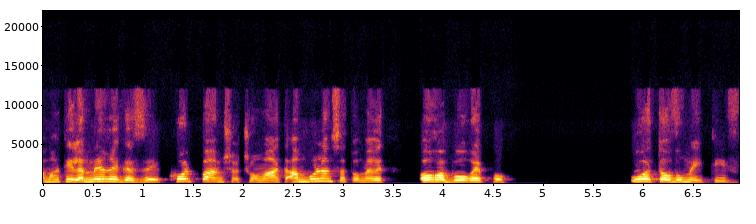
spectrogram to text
אמרתי לה, מרגע זה, כל פעם שאת שומעת אמבולנס, את אומרת, אור הבורא פה. הוא הטוב ומיטיב.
